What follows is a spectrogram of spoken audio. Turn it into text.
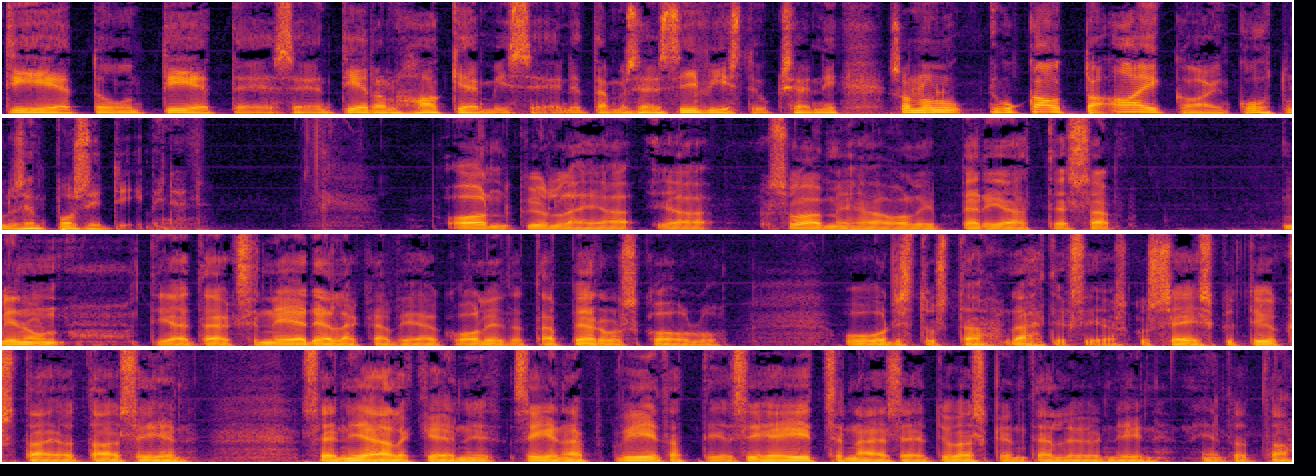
tietoon, tieteeseen, tiedon hakemiseen ja tämmöiseen sivistykseen, niin se on ollut niin kuin kautta aikaan kohtuullisen positiivinen. On kyllä ja, ja Suomihan oli periaatteessa minun tietääkseni edelläkävijä, kun oli tätä peruskoulu-uudistusta lähtiksi joskus 71 tai jotain siihen sen jälkeen, niin siinä viitattiin siihen itsenäiseen työskentelyyn, niin, niin tota,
